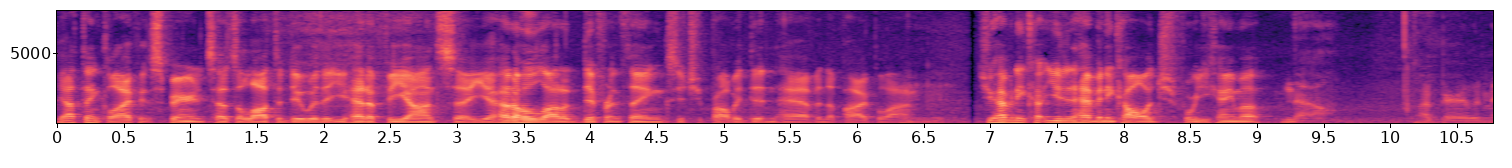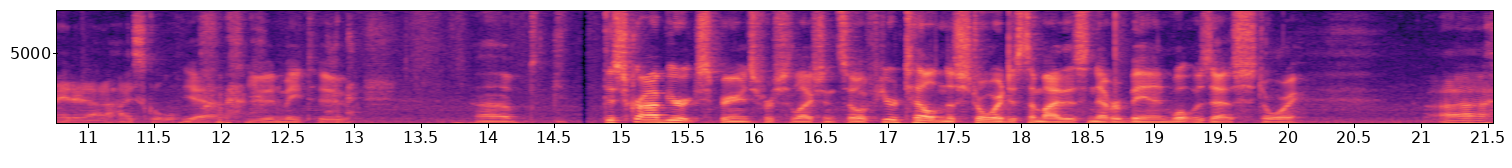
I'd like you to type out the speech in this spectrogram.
yeah, I think life experience has a lot to do with it. You had a fiance, you had a whole lot of different things that you probably didn't have in the pipeline. Mm-hmm. Did you have any? You didn't have any college before you came up? No, I barely made it out of high school. Yeah, you and me too. Uh, describe your experience for selection. So, if you're telling the story to somebody that's never been, what was that story? Uh,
